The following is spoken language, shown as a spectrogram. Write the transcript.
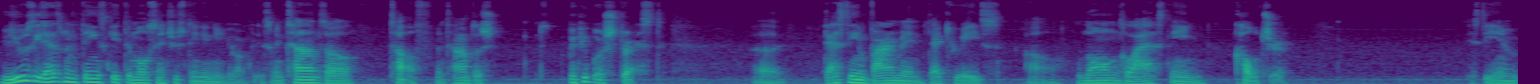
usually that's when things get the most interesting in New York. It's when times are tough, when times are when people are stressed. Uh, that's the environment that creates uh, long-lasting culture. It's the you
